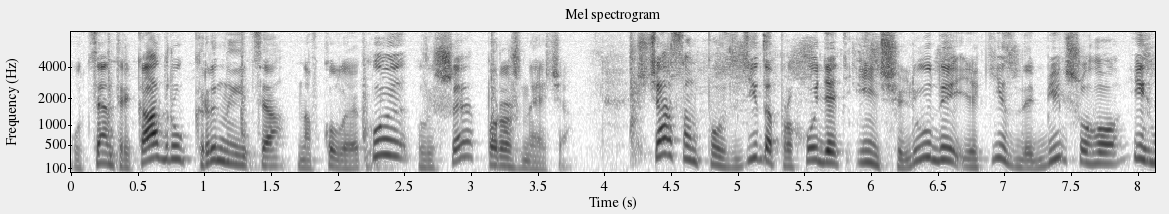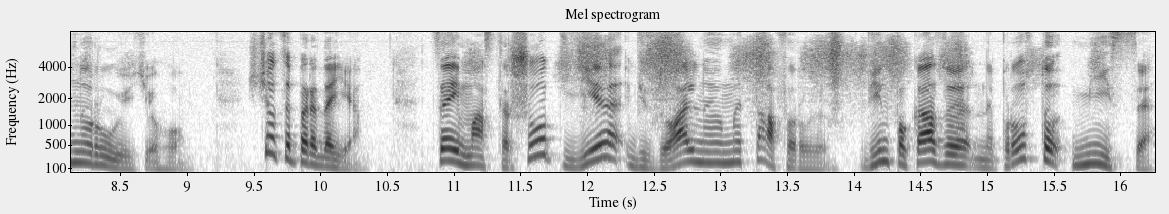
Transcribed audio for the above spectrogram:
У центрі кадру криниця, навколо якої лише порожнеча. З часом повз діда проходять інші люди, які здебільшого ігнорують його. Що це передає? Цей мастершот є візуальною метафорою. Він показує не просто місце,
